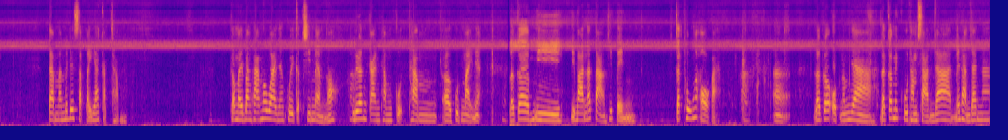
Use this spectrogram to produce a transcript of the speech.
สแต่มันไม่ได้สัพพยะกับธรรม ทำไมบางครั้งเมื่อวานยังคุยกับชีแหม่มเนาะเรื่องการทำกุดทำเอ่อกุดใหม่เนี่ย แล้วก็มีมีบานหน้าต่างที่เป็นกระทุ้งออกอะค่ะอ่าแล้วก็อบน้ำยา แล้วก็ไม่ครูทำสามด้าน ไม่ทำด้านหน้า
